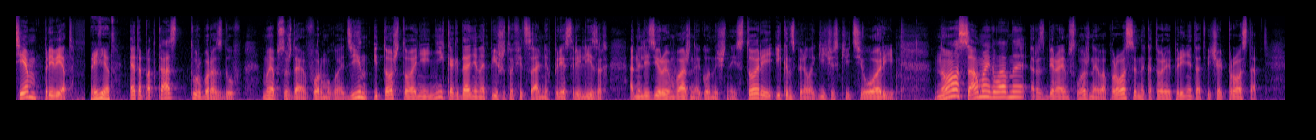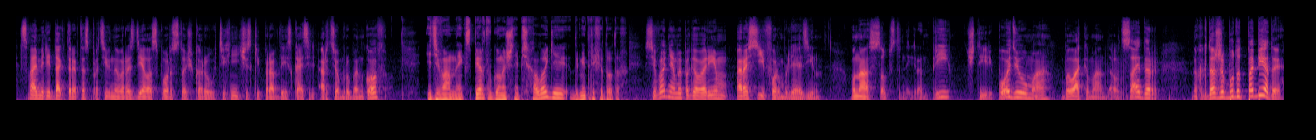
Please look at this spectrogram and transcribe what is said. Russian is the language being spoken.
Всем привет! Привет! Это подкаст «Турбораздув». Мы обсуждаем Формулу-1 и то, что они никогда не напишут в официальных пресс-релизах. Анализируем важные гоночные истории и конспирологические теории. Но самое главное, разбираем сложные вопросы, на которые принято отвечать просто. С вами редактор автоспортивного раздела sports.ru, технический правдоискатель Артем Рубанков и диванный эксперт в гоночной психологии Дмитрий Федотов. Сегодня мы поговорим о России в Формуле 1. У нас собственный гран-при, 4 подиума, была команда Outsider, но когда же будут победы?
